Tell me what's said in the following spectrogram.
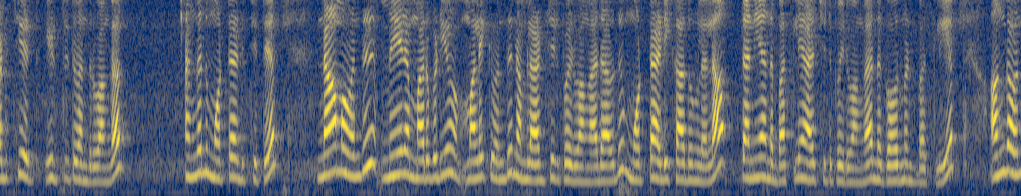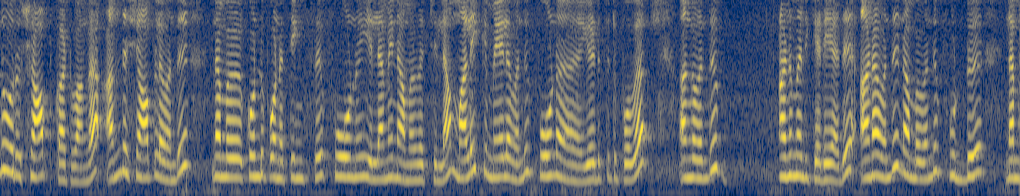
அடித்து இழுத்துட்டு வந்துடுவாங்க அங்கேருந்து மொட்டை அடிச்சுட்டு நாம் வந்து மேலே மறுபடியும் மலைக்கு வந்து நம்மளை அழைச்சிட்டு போயிடுவாங்க. அதாவது மொட்டை அடிக்காதவங்களெல்லாம் தனியாக அந்த பஸ்லேயே அழைச்சிட்டு போயிடுவாங்க. அந்த கவர்மெண்ட் பஸ்லேயே அங்கே வந்து ஒரு ஷாப் காட்டுவாங்க. அந்த ஷாப்பில் வந்து நம்ம கொண்டு போன திங்ஸு ஃபோனு எல்லாமே நாம் வச்சிடலாம். மலைக்கு மேலே வந்து ஃபோனை எடுத்துகிட்டு போக அங்கே வந்து அனுமதி கிடையாது. ஆனால் வந்து நம்ம வந்து ஃபுட்டு நம்ம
